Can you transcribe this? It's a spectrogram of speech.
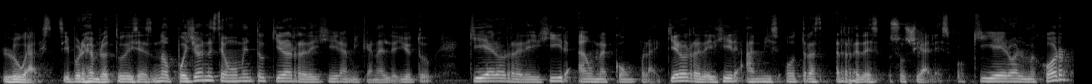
lugares. Si por ejemplo tú dices, no, pues yo en este momento quiero redirigir a mi canal de YouTube, quiero redirigir a una compra, quiero redirigir a mis otras redes sociales. O quiero a lo mejor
